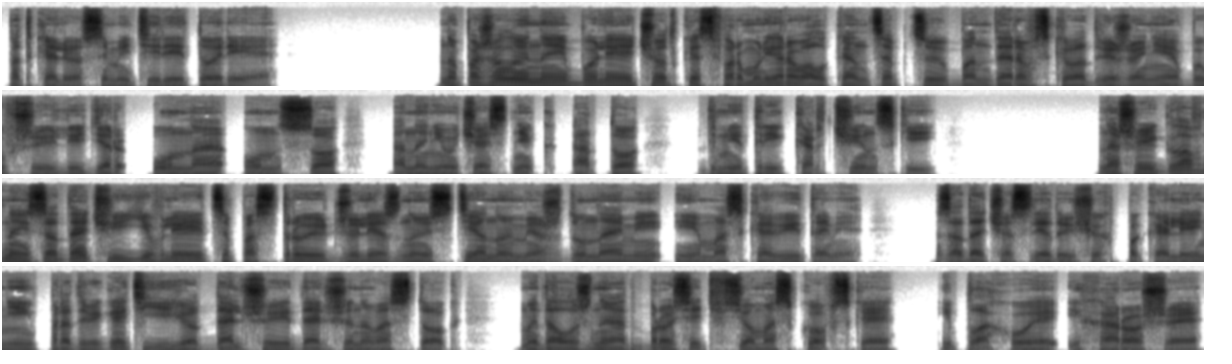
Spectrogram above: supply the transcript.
под колесами территория. Но, пожалуй, наиболее четко сформулировал концепцию бандеровского движения бывший лидер УНА УНСО, а ныне участник АТО Дмитрий Корчинский. Нашей главной задачей является построить железную стену между нами и московитами. Задача следующих поколений — продвигать ее дальше и дальше на восток. Мы должны отбросить все московское, и плохое, и хорошее.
